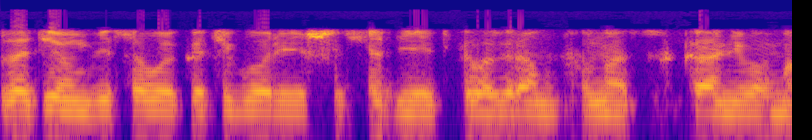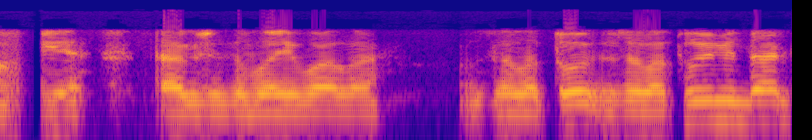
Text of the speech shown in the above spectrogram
Затем в весовой категории 69 килограммов у нас Канева Мария также завоевала золотой, золотую медаль.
